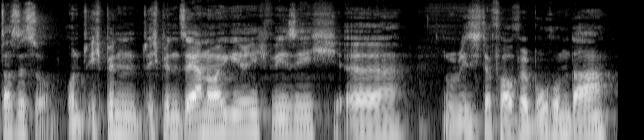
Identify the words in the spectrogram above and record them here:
das ist so. Und ich bin, ich bin sehr neugierig, wie sich, äh, wie sich der VfL Bochum da,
